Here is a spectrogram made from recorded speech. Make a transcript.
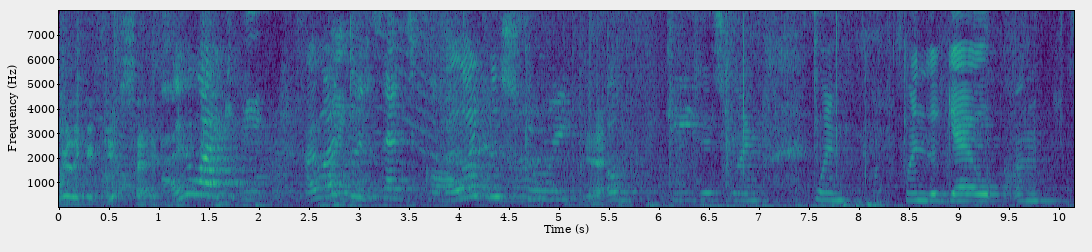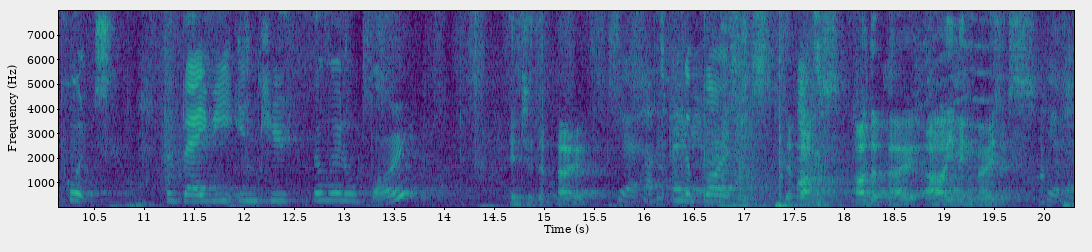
really good gifts, hey? I like it. I like the I like the story Yeah. of Jesus when when when the girl um puts the baby into the little boat. Into the boat. Yeah, in the boat. The box. Oh, the boat. Oh, you mean Moses? Yeah.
